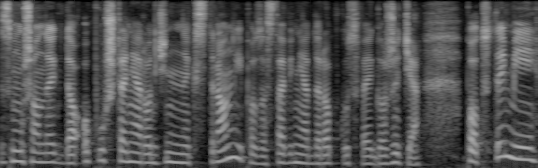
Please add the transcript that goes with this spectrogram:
zmuszonych do opuszczenia rodzinnych stron i pozostawienia dorobku swojego życia. Pod tymi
